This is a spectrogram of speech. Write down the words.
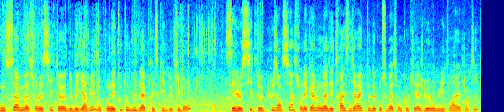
Nous sommes sur le site de Béguerville, donc on est tout au bout de la presqu'île de Quiberon. C'est le site le plus ancien sur lequel on a des traces directes de consommation de coquillages le long du littoral atlantique.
